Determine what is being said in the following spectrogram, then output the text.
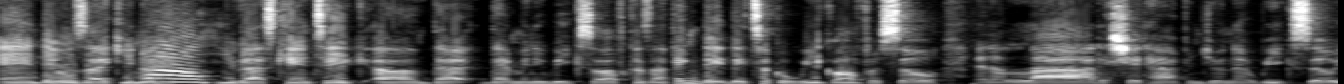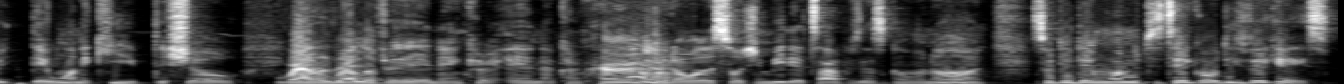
And they was like you know Wow. you guys can't take um, that that many weeks off because i think they, they took a week off or so and a lot of shit happened during that week. So they want to keep the show you know, Relevant. relevant and and uh, concurrent with all the social media topics that's going on. So they didn't want them to take all these vacays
